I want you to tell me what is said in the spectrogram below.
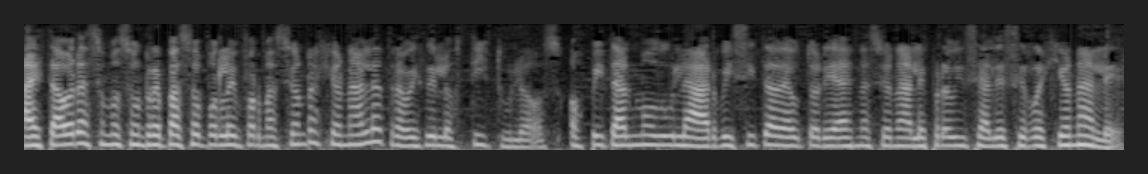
A esta hora hacemos un repaso por la información regional a través de los títulos. Hospital Modular, visita de autoridades nacionales, provinciales y regionales.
